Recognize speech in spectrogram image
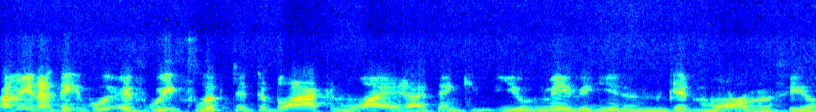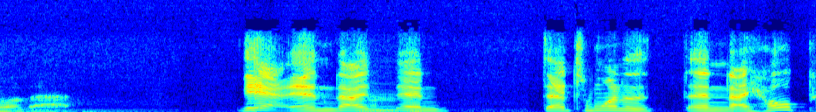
I mean, I think if we, if we flipped it to black and white, I think you maybe get get more of a feel of that. Yeah, and I and that's one of the, and I hope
